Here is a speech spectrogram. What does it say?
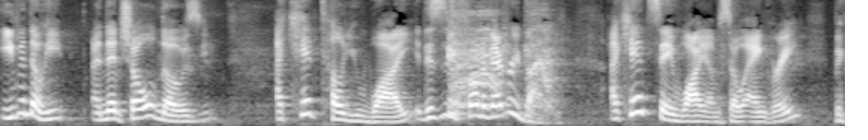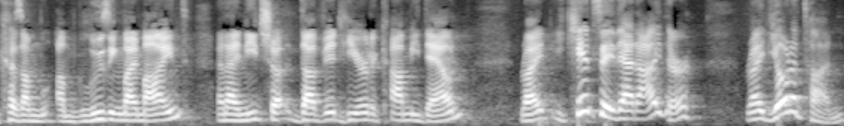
Even though he and then Shaul knows, I can't tell you why. This is in front of everybody. I can't say why I'm so angry because I'm I'm losing my mind and I need David here to calm me down, right? You can't say that either, right? Yonatan.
